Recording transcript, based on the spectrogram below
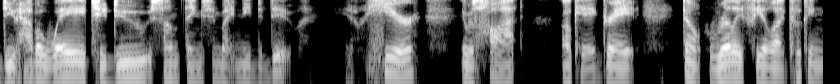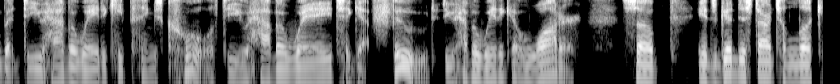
Do you have a way to do some things you might need to do? You know, here it was hot. Okay, great. Don't really feel like cooking, but do you have a way to keep things cool? Do you have a way to get food? Do you have a way to get water? So it's good to start to look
